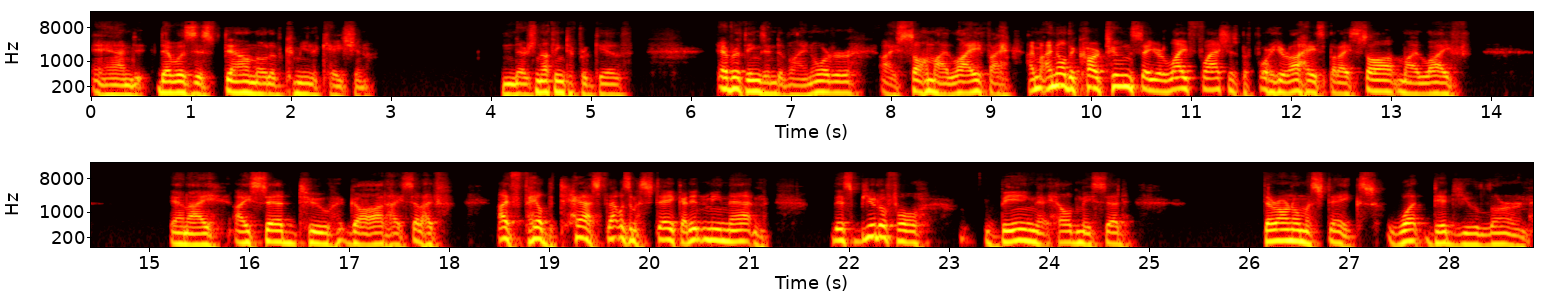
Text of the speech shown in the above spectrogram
And there was this download of communication. And there's nothing to forgive everything's in divine order. I saw my life. I I know the cartoons say your life flashes before your eyes, but I saw my life. And I I said to God, I said I've I've failed the test. That was a mistake. I didn't mean that. And this beautiful being that held me said, There are no mistakes. What did you learn?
